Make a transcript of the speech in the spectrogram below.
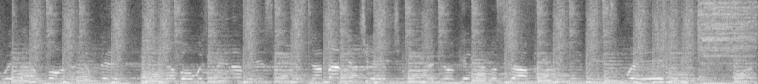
going up on your offense And I've always been a misfit, it's not about to change. And you can never stop me, believe this way. One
